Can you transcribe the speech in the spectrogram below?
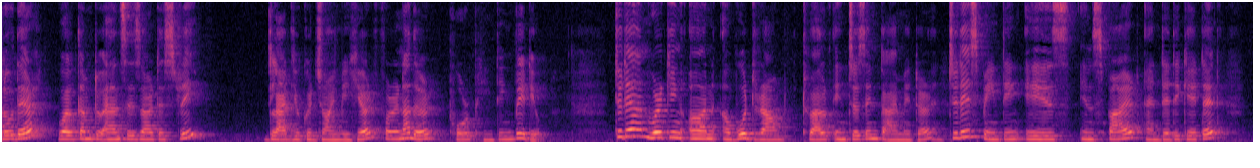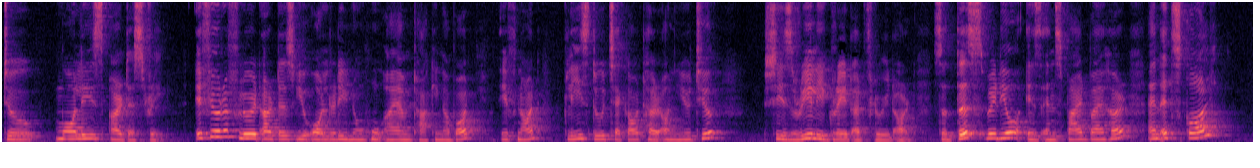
Hello there, welcome to Ancy's Artistry. Glad you could join me here for another pour painting video. Today I'm working on a wood round 12 inches in diameter. Today's painting is inspired and dedicated to Molly's artistry. If you're a fluid artist, you already know who I am talking about. If not, please do check out her on YouTube. She's really great at fluid art. So this video is inspired by her and it's called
